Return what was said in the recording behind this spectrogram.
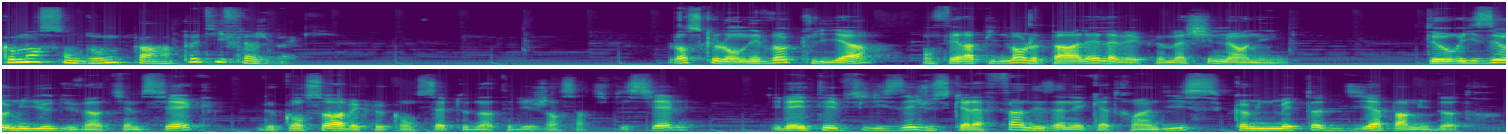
Commençons donc par un petit flashback. Lorsque l'on évoque l'IA, on fait rapidement le parallèle avec le machine learning. Théorisé au milieu du XXe siècle, de consort avec le concept d'intelligence artificielle, il a été utilisé jusqu'à la fin des années 90 comme une méthode d'IA parmi d'autres.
